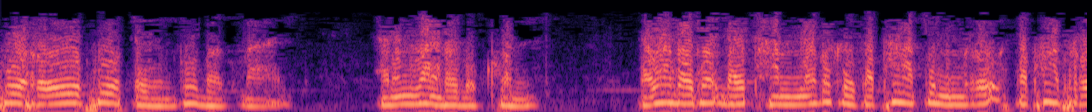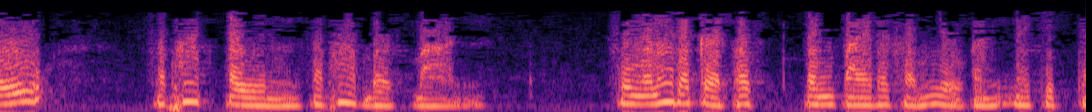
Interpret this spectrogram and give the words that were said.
ผู้รู้ผู้ตื่นผู้เบิกบานอันนั้นว่าโดยบุคคล แต่ว่าโดยโดยธรรมแล้วก็คือสภาพที่มันรู้ สภาพรู้ สภาพตื่น สภาพเบิกบานสิ่งเหล่านี้จะเกิดเป็นไปผสมอยู่กันในจิตใจ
